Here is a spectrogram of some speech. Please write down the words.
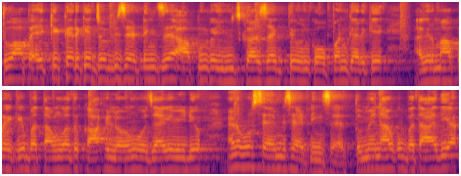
तो आप एक एक करके जो भी सेटिंग्स है, आप उनका यूज़ कर सकते हो, उनको ओपन करके। अगर मैं आपको एक एक बताऊँगा तो काफ़ी लॉन्ग हो जाएगा वीडियो एंड वो सेम ही सेटिंग्स है। तो मैंने आपको बता दिया,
